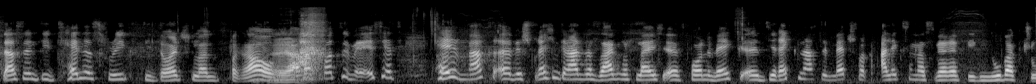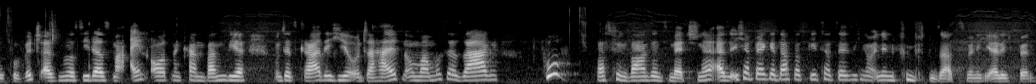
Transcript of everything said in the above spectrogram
Das sind die Tennis-Freaks, die Deutschland braucht. Ja. Aber trotzdem, er ist jetzt hellwach. Äh, wir sprechen gerade, das sagen wir vielleicht äh, vorneweg, äh, direkt nach dem Match von Alexander Zverev gegen Novak Djokovic. Also nur, dass jeder das mal einordnen kann, wann wir uns jetzt gerade hier unterhalten. Und man muss ja sagen, puh, was für ein Wahnsinnsmatch. Ne? Also ich habe ja gedacht, das geht tatsächlich noch in den fünften Satz, wenn ich ehrlich bin.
